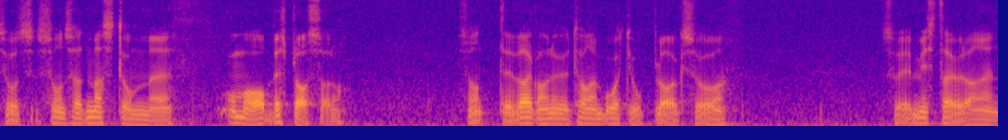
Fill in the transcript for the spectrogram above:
så, sånn sett mest om, om arbeidsplasser. Hver gang du tar en båt i opplag, så så mister jo da en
